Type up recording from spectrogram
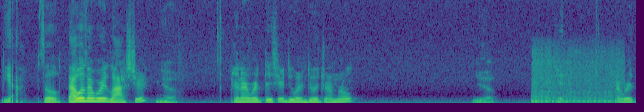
yeah. So that was our word last year. Yeah. And our word this year, do you want to do a drum roll? Yeah. Okay. Our word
